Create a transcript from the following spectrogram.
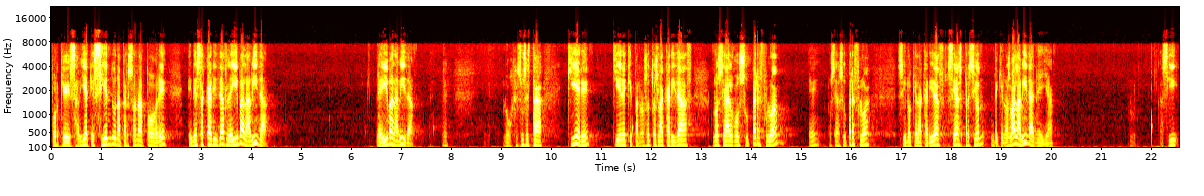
porque sabía que siendo una persona pobre, en esa caridad le iba la vida. Le iba la vida. Luego Jesús está, quiere, quiere que para nosotros la caridad no sea algo superflua, ¿eh? no sea superflua, sino que la caridad sea expresión de que nos va la vida en ella. Así,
